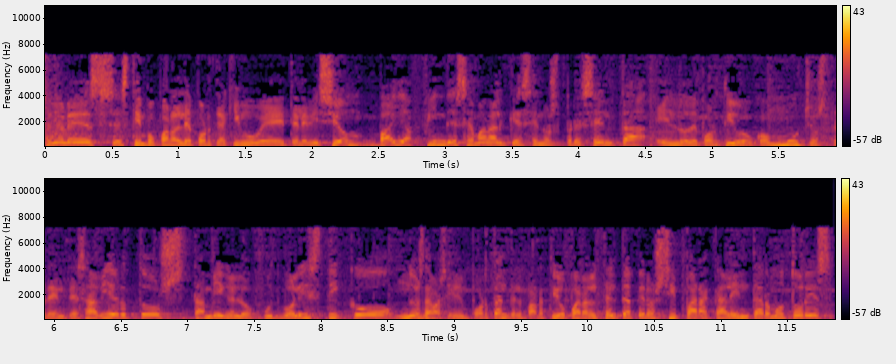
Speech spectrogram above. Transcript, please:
señores, es tiempo para el deporte aquí en V Televisión. Vaya fin de semana el que se nos presenta en lo deportivo, con muchos frentes abiertos, también en lo futbolístico. No es demasiado importante el partido para el Celta, pero sí para calentar motores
